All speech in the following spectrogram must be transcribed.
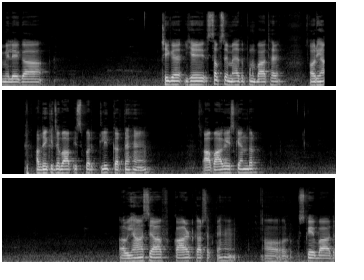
मिलेगा। ठीक है, ये सबसे महत्वपूर्ण बात है। और यहाँ अब देखिए, जब आप इस पर क्लिक करते हैं, आप आ गए इसके अंदर। अब यहाँ से आप कार्ट कर सकते हैं और उसके बाद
